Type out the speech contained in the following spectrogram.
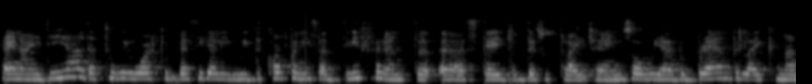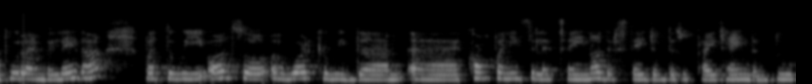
an idea that we work basically with companies at different uh, stage of the supply chain. So we have a brand like Natura and Weleda, but we also uh, work with um, uh, companies, let's say, in other stage of the supply chain that do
